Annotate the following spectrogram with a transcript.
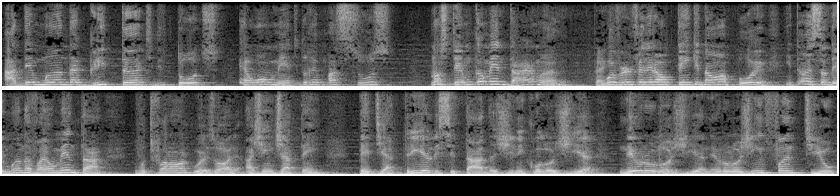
a demanda gritante de todos é o aumento do repasse SUS. Nós temos que aumentar, Armando. Tem. O governo federal tem que dar um apoio. Então essa demanda vai aumentar. Vou te falar uma coisa, olha, a gente já tem pediatria licitada, ginecologia, neurologia, neurologia infantil,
